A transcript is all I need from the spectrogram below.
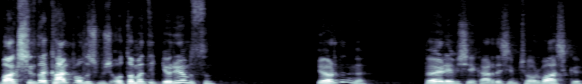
Bak şurada kalp oluşmuş otomatik görüyor musun? Gördün mü? Böyle bir şey kardeşim çorba aşkı.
